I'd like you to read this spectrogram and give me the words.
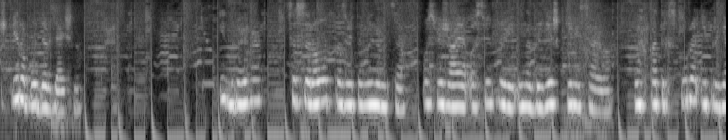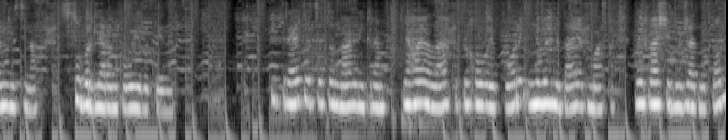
Шкіра буде вдячна. І друге це сироватка з вітаміном С. Освіжає, освітлює і надає шкірі сяйва. Легка текстура і приємна ціна. Супер для ранкової рутини. І третє це тональний крем. Лягає легко, приховує пори і не виглядає як маска. Найкращий бюджетний тон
